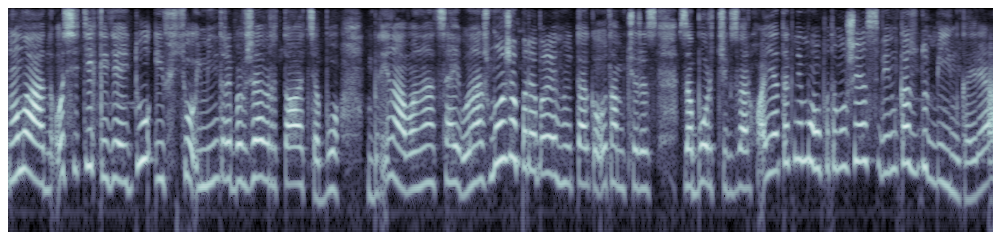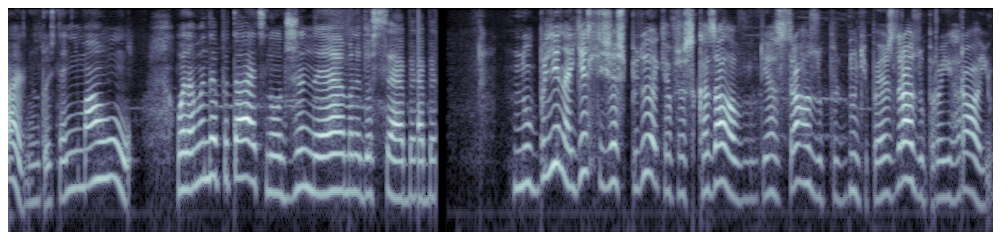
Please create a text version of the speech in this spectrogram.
Ну ладно, ось і тільки я йду і все, і мені треба вже вертатися, бо, блін, а вона цей, вона ж може перепригнути так, отам через заборчик зверху, а я так не можу, тому що я свинка з дубінкою, реально, тобто я не можу. Вона мене питається, ну от жене мене до себе. Ну, блін, а якщо я ж піду, як я вже сказала, я зразу, ну, типу, я зразу проіграю.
